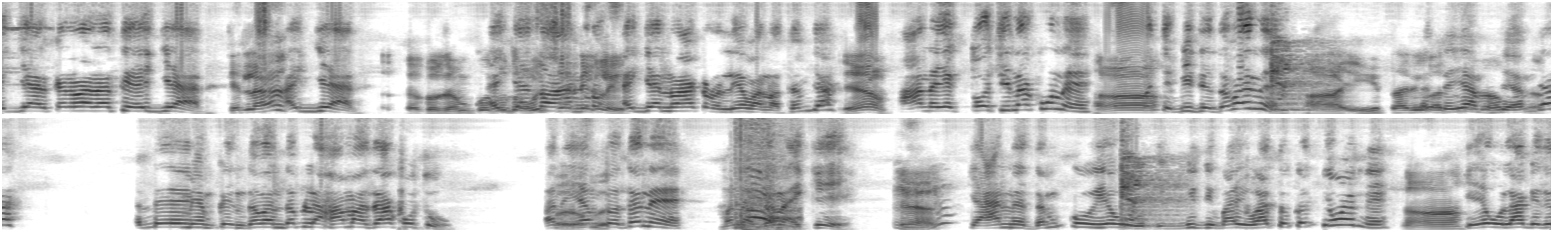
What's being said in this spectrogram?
અગિયાર કરવાના છે અગિયાર. કેટલા? અગિયાર. તો તું જમકુ તો અગિયાર નો હોશિયાર આંકડો નીકળી. અગિયાર નો આંકડો લેવાનો સમજ્યા? આને એક તોચી નાખું ને પછી બીજે દવાય ને. હા એ તારી વાત સમજ્યા? એટલે એમ કઈ દવા ડબલા હામાં રાખું તું. અને એમ તો છે ને મને જણાય કે કે આને ધમકું એવું બીજી બાઈ વાતો કરતી હોય ને કે એવું લાગે છે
